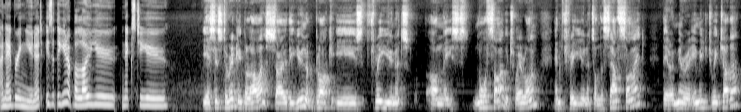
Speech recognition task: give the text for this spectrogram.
a neighbouring unit. Is it the unit below you, next to you? Yes, it's directly below us. So the unit block is three units on the north side, which we're on, and three units on the south side. They're a mirror image to each other.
